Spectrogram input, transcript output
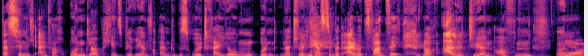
das finde ich einfach unglaublich inspirierend. Vor allem, du bist ultra jung und natürlich hast du mit 21 noch alle Türen offen. Und ja.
